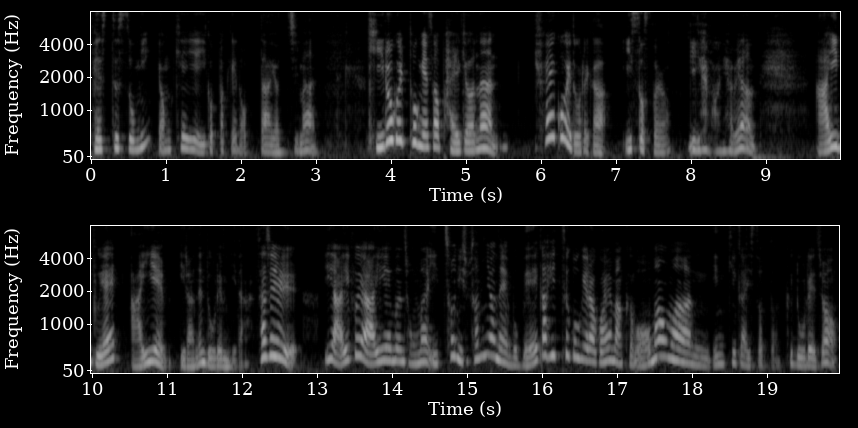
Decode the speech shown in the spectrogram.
베스트 송이 0K의 이것밖에 없다 였지만 기록을 통해서 발견한 최고의 노래가 있었어요. 이게 뭐냐면 아이브의 IM이라는 노래입니다. 사실 이 아이브의 IM은 정말 2023년에 뭐 메가 히트곡이라고 할 만큼 어마어마한 인기가 있었던 그 노래죠.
